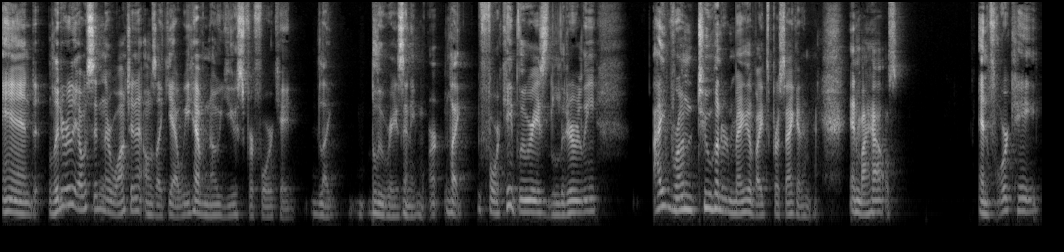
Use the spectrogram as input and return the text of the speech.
And literally I was sitting there watching it. I was like, yeah, we have no use for 4K like Blu-rays anymore. Like 4K Blu-rays literally I run 200 megabytes per second in my, in my house. And 4K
